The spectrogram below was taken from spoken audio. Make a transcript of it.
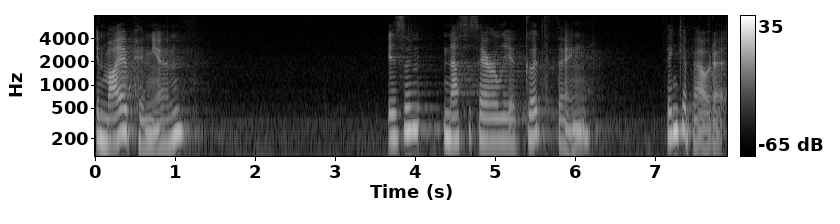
in my opinion, isn't necessarily a good thing. Think about it.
